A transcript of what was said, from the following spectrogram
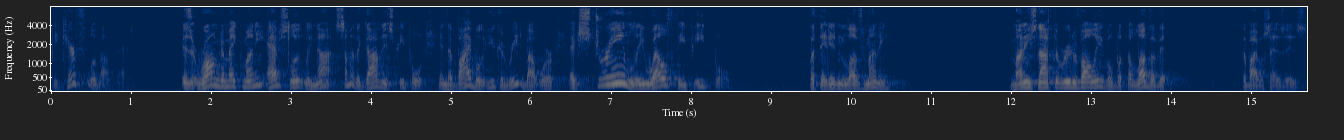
Be careful about that. Is it wrong to make money? Absolutely not. Some of the godliest people in the Bible that you can read about were extremely wealthy people, but they didn't love money. Money's not the root of all evil, but the love of it, the Bible says, is.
